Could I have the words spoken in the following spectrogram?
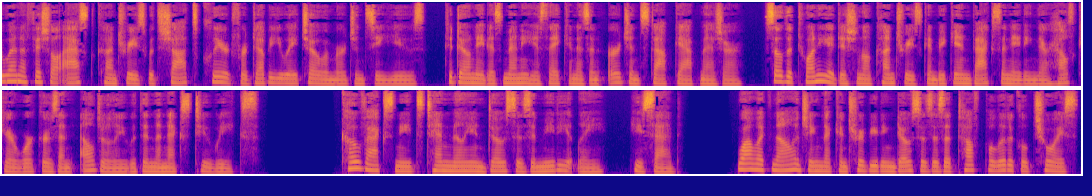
UN official asked countries with shots cleared for WHO emergency use to donate as many as they can as an urgent stopgap measure, so the 20 additional countries can begin vaccinating their healthcare workers and elderly within the next two weeks. COVAX needs 10 million doses immediately, he said. While acknowledging that contributing doses is a tough political choice,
